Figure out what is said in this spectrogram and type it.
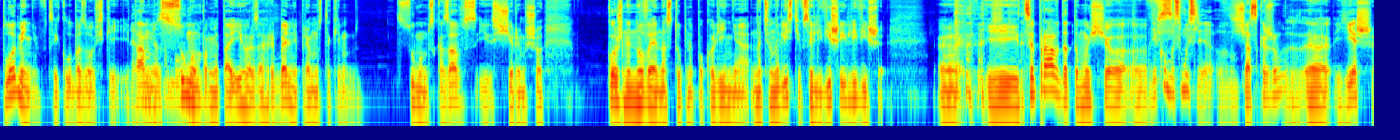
пломінь в цей клуб Азовський, і я там з сумом, пам'ятаю, Ігор Загребельний прямо з таким сумом сказав і щирим, що кожне нове наступне покоління націоналістів все лівіше і лівіше. Е, і це правда, тому що. Е, в якому смислі? Зараз скажу. Е, є ж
